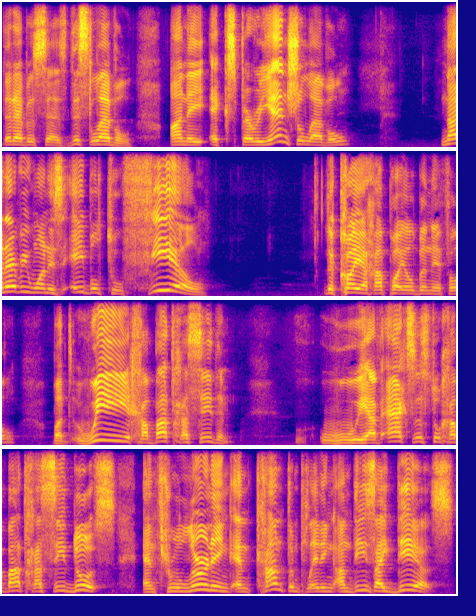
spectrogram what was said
the Rebbe says, this level. On a experiential level, not everyone is able to feel the koyach apoyel benifel, but we, Chabad Hasidim, we have access to Chabad Hasidus, and through learning and contemplating on these ideas,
